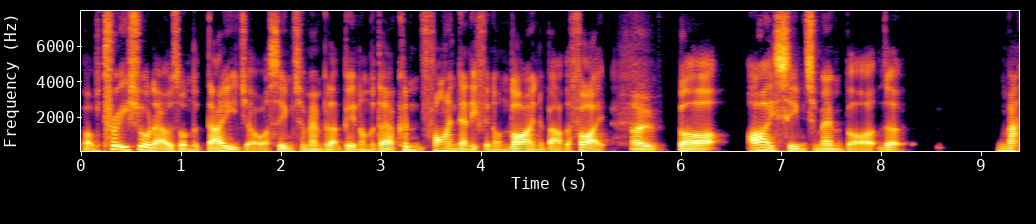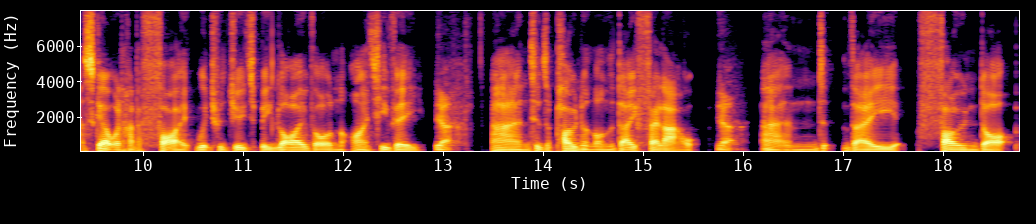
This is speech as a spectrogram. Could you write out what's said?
But I'm pretty sure that was on the day, Joe. I seem to remember that being on the day. I couldn't find anything online about the fight oh, but I seem to remember that Matt Skelton had a fight which was due to be live on ITV, yeah. and his opponent on the day fell out, Yeah. and they phoned up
